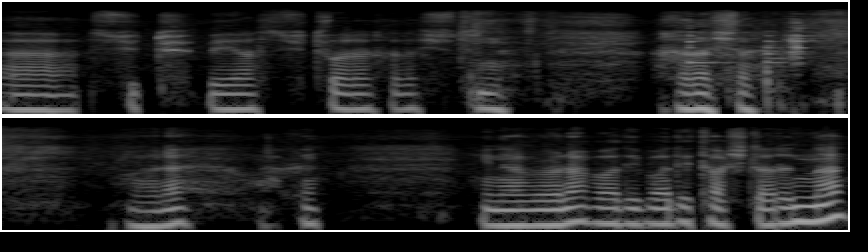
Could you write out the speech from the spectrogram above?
Ee, süt, beyaz süt var arkadaş üstünde. Arkadaşlar böyle bakın yine böyle body body taşlarından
